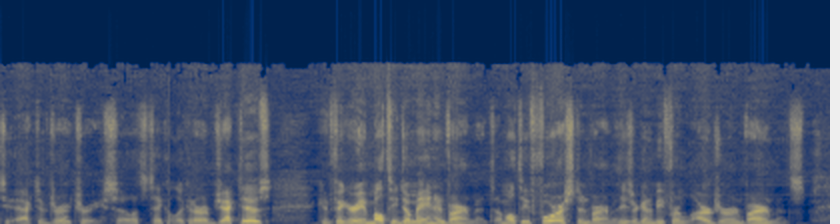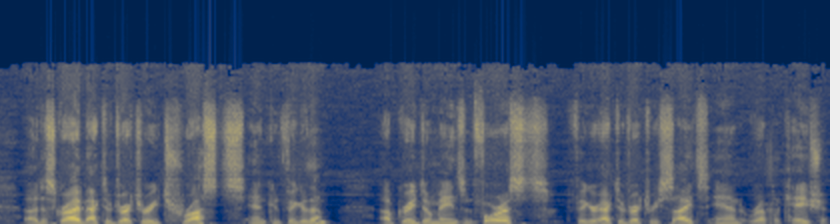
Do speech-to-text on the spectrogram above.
to Active Directory. So let's take a look at our objectives. Configure a multi-domain environment, a multi-forest environment. These are going to be for larger environments. Uh, describe Active Directory trusts and configure them. Upgrade domains and forests configure Active Directory sites, and replication.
